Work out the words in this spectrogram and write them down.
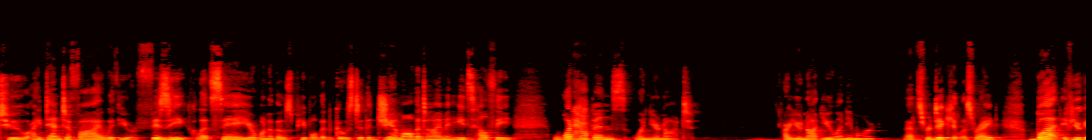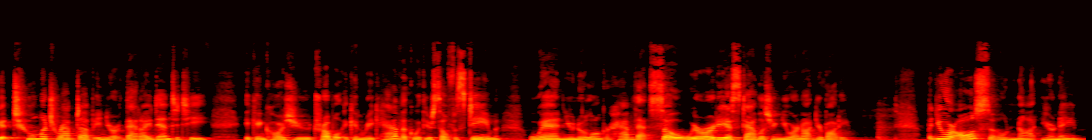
to identify with your physique. Let's say you're one of those people that goes to the gym all the time and eats healthy. What happens when you're not? Are you not you anymore? That's ridiculous, right? But if you get too much wrapped up in your that identity, it can cause you trouble. It can wreak havoc with your self-esteem when you no longer have that. So, we're already establishing you are not your body. But you are also not your name.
